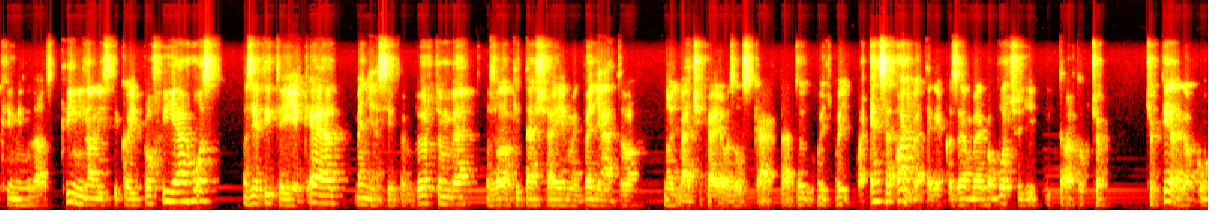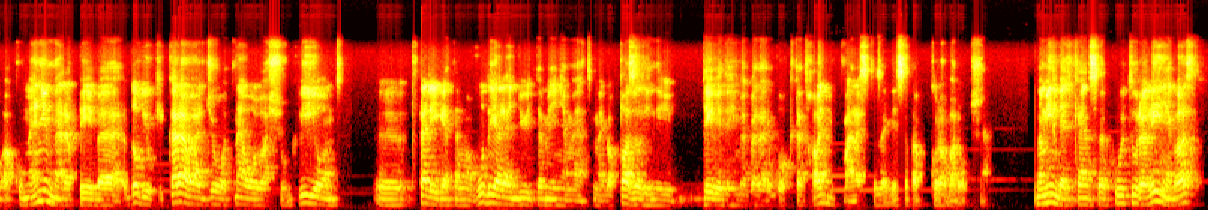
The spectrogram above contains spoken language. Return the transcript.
kriminalisztikai profiljához, azért ítéljék el, menjen szépen börtönbe, az alakításáért meg vegy át a nagybácsikája az Oscar. Tehát, hogy, hogy, hogy egyszer agybetegek az emberek, bocs, hogy itt, itt tartok, csak, csak tényleg akkor, akkor menjünk már a P-be, dobjuk ki Caravaggio-t, ne olvassunk Viont, felégetem a Woody Allen gyűjteményemet, meg a Pasolini DVD-mbe belerugok, tehát hagyjuk már ezt az egészet, akkor a barokság. Na mindegy, cancel kultúra. Lényeg az,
